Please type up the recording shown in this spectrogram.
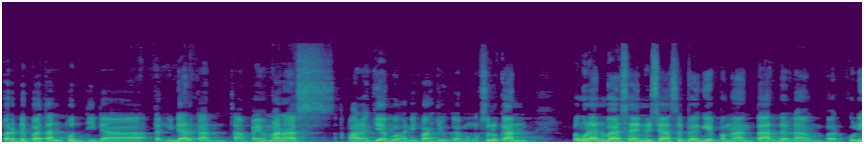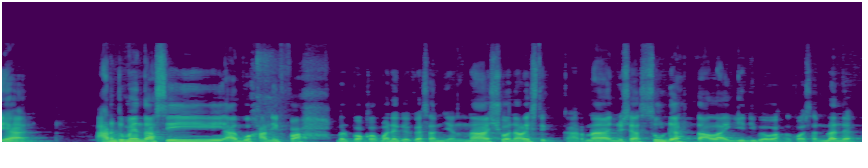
Perdebatan pun tidak terhindarkan sampai memanas. Apalagi Abu Hanifah juga mengusulkan penggunaan bahasa Indonesia sebagai pengantar dalam perkuliahan. Argumentasi Abu Hanifah berpokok pada gagasan yang nasionalistik karena Indonesia sudah tak lagi di bawah kekuasaan Belanda.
